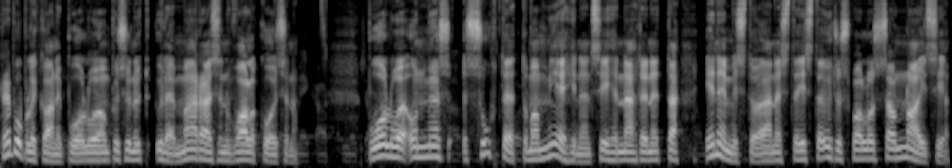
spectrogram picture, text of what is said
republikaanipuolue on pysynyt ylemmääräisen valkoisena. Puolue on myös suhteettoman miehinen siihen nähden, että enemmistöäänestäjistä Yhdysvalloissa on naisia.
